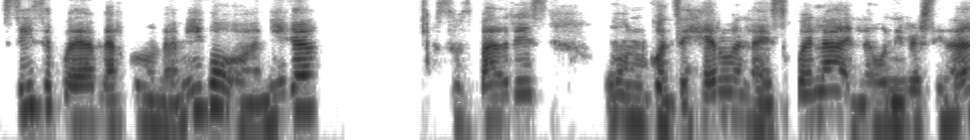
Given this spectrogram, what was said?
Sí se puede hablar con un amigo o amiga, sus padres, un consejero en la escuela, en la universidad,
